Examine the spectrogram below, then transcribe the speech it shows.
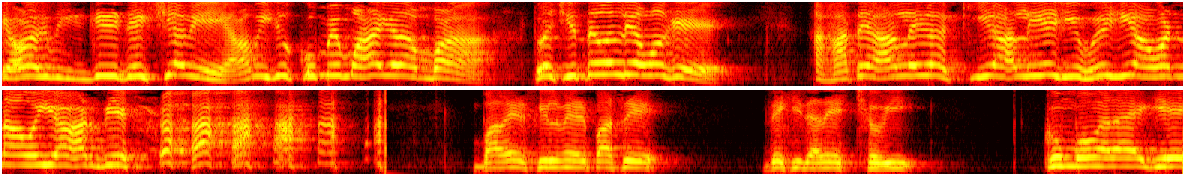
কেওড়া গিরি দেখছি আমি আমি শুধু কুম্ভে মারা গেলাম বাড়া তোরা চিনতে পারলি আমাকে হাতে আর লেগা, কি আর লিয়েছি হয়েছি আমার নাম ওই আর দিয়ে। বালের ফিল্মের পাশে দেখি তাদের ছবি। কুম্ভ মেলায় গিয়ে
